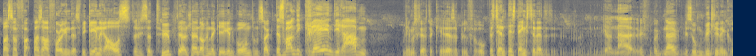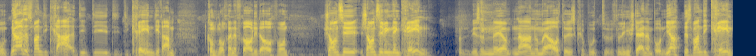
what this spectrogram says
Pass auf, pass auf folgendes. Wir gehen raus, das ist ein Typ, der anscheinend auch in der Gegend wohnt und sagt, das waren die Krähen, die Raben. Wir haben uns gedacht, okay, der ist ein bisschen verrückt. Das, das denkst du nicht. Ja, nein, nein, wir suchen wirklich den Grund. Ja, das waren die, Kra die, die, die, die Krähen, die Raben. Kommt noch eine Frau, die da auch wohnt. Schauen Sie, schauen Sie wegen den Krähen. Und wir so, naja, na, nur mein Auto ist kaputt, es liegen Steine am Boden. Ja, das waren die Krähen.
